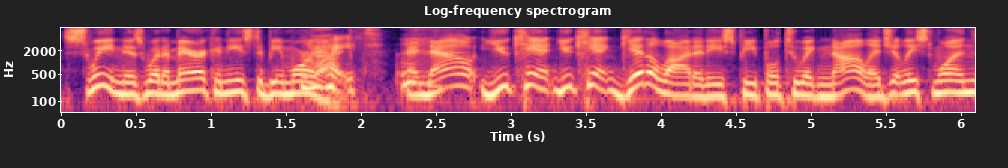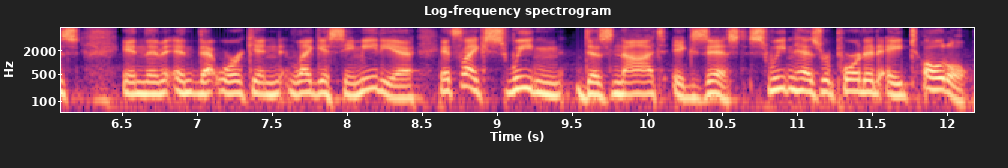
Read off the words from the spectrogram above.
Sweden is what America needs to be more right. like. And now you can't you can't get a lot of these people to acknowledge, at least ones in the in, that work in legacy media. It's like Sweden does not exist. Sweden has reported a total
